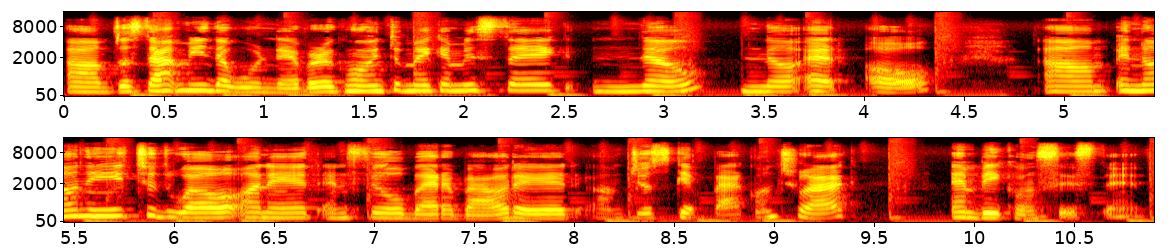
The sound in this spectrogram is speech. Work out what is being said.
Um, does that mean that we're never going to make a mistake? No, not at all. Um, and no need to dwell on it and feel bad about it. Um, just get back on track and be consistent.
